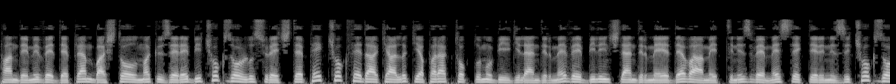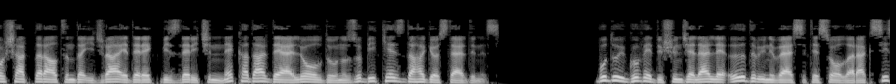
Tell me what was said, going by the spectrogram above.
pandemi ve deprem başta olmak üzere birçok zorlu süreçte pek çok fedakarlık yaparak toplumu bilgilendirme ve bilinçlendirmeye devam ettiniz ve mesleklerinizi çok zor şartlar altında icra ederek bizler için ne kadar değerli olduğunuzu bir kez daha gösterdiniz. Bu duygu ve düşüncelerle Iğdır Üniversitesi olarak siz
